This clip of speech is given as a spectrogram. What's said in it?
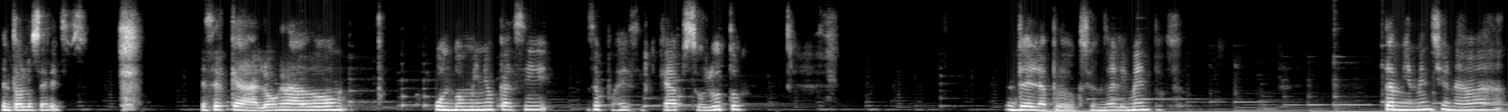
en todos los seres. Es el que ha logrado un dominio casi, se puede decir que absoluto de la producción de alimentos. También mencionaba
